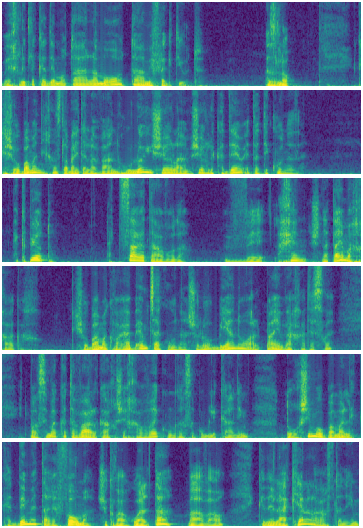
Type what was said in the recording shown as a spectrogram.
והחליט לקדם אותה למרות המפלגתיות. אז לא. כשאובמה נכנס לבית הלבן, הוא לא אישר להמשיך לקדם את התיקון הזה. הקפיא אותו. עצר את העבודה. ולכן, שנתיים אחר כך, כשאובמה כבר היה באמצע הכהונה שלו, בינואר 2011, התפרסמה כתבה על כך שחברי קונגרס רפובליקנים דורשים מאובמה לקדם את הרפורמה שכבר הועלתה בעבר, כדי להקל על הרפתנים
